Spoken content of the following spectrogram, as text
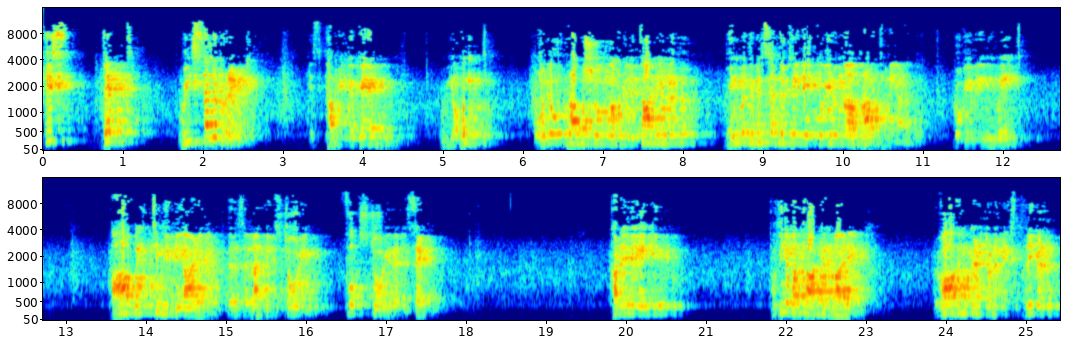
ഹിസ് ഡെത്ത് വി സെലിബ്രേറ്റ് ഹിസ് കമ്മിങ് അഗൈൻ വി അവൈറ്റ് ഓരോ പ്രാവശ്യവും നമ്മുടെ ലിത്താനിയിൽ നിന്ന് ദൈവതിരുസന്നിധിയിലേക്ക് ഉയരുന്ന പ്രാർത്ഥനയാണത് ഡു വി റിയലി വെയിറ്റ് ആ വെയിറ്റിംഗിന്റെ ആഴങ്ങൾ ദർ ഇസ് എ ലണ്ടൻ സ്റ്റോറി ഫോക്ക് സ്റ്റോറി ദാറ്റ് ഇസ് സെഡ് കടലിലേക്ക് പുതിയ ഭർത്താക്കന്മാരെ വിവാഹം കഴിഞ്ഞ ഉടനെ സ്ത്രീകൾ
